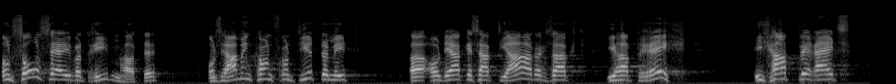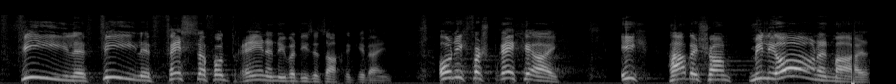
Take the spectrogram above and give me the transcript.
und so sehr übertrieben hatte. Und sie haben ihn konfrontiert damit und er hat gesagt, ja, hat er gesagt, ihr habt recht. Ich habe bereits viele, viele Fässer von Tränen über diese Sache geweint. Und ich verspreche euch, ich habe schon Millionenmal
